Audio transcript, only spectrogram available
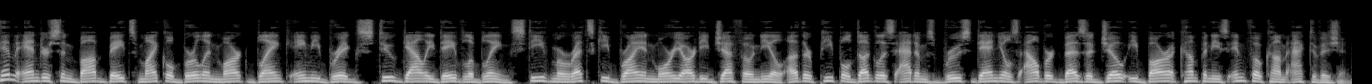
Tim Anderson Bob Bates Michael Berlin Mark Blank Amy Briggs Stu Galley Dave Lebling Steve Meretzky Brian Moriarty Jeff O'Neill Other people Douglas Adams Bruce Daniels Albert Vezza, Joel Berez Companies Infocom Activision.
